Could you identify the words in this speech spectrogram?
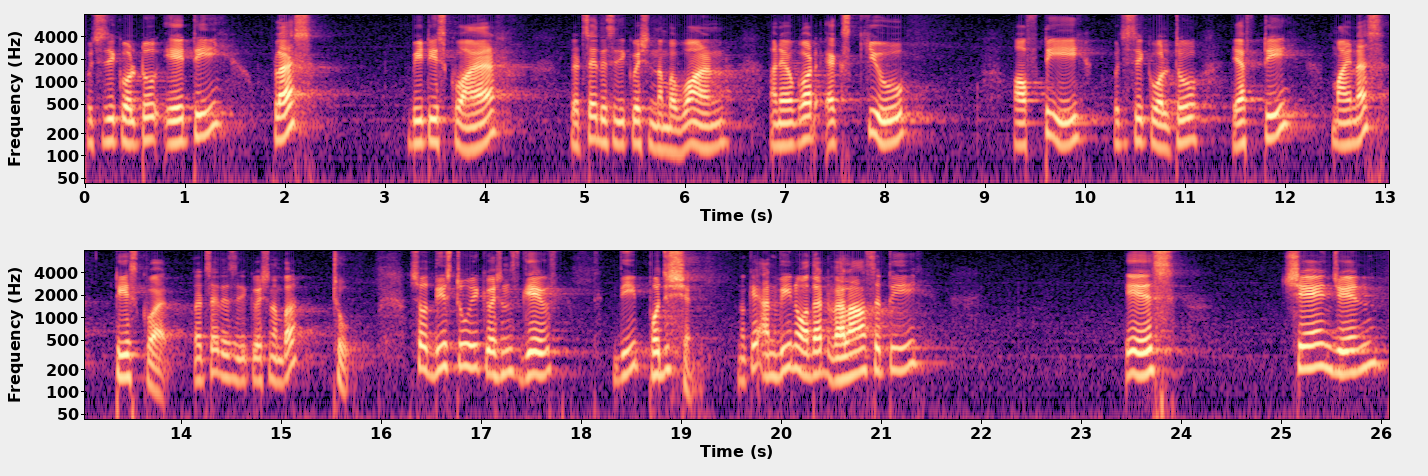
which is equal to at plus bt square let's say this is equation number 1 and have got xq of t which is equal to ft minus t square. Let's say this is equation number 2 so these two equations give the position okay? And we know that velocity is change in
